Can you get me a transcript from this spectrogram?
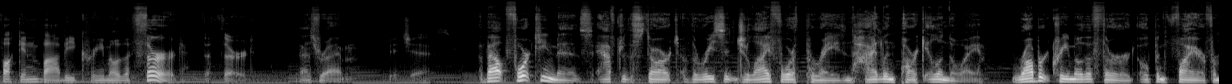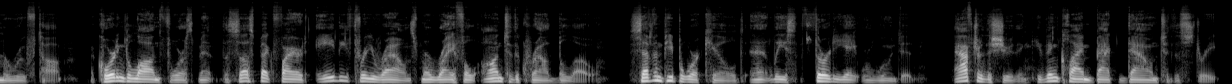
fucking Bobby Crimo the third. the third. That's right. Bitch ass. About 14 minutes after the start of the recent July 4th parade in Highland Park, Illinois, Robert Crimo III opened fire from a rooftop. According to law enforcement, the suspect fired 83 rounds from a rifle onto the crowd below. Seven people were killed and at least 38 were wounded. After the shooting, he then climbed back down to the street.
